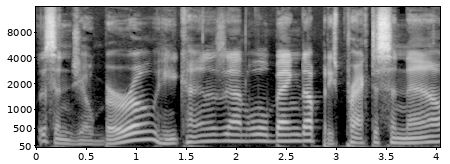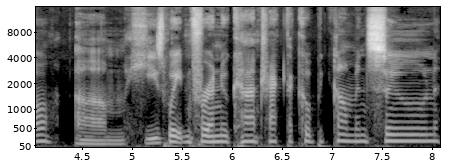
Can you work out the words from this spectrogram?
Listen, Joe Burrow, he kind of got a little banged up, but he's practicing now. Um, he's waiting for a new contract that could be coming soon.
